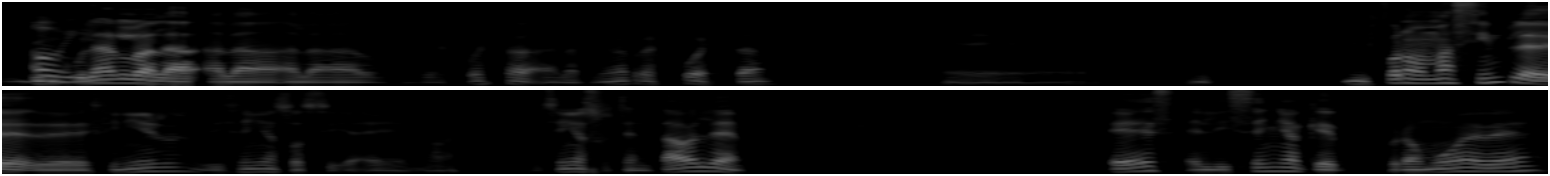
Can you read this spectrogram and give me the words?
vincularlo a la, a, la, respuesta, a la primera respuesta, eh, mi, forma más simple de, definir diseño, eh, diseño sustentable es el diseño que promueve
